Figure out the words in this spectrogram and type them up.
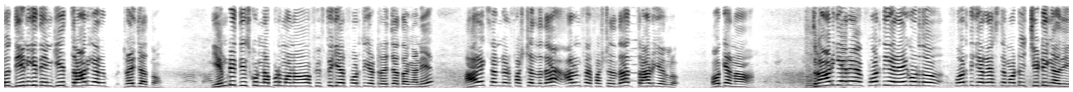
ఇప్పుడు దీనికి దీనికి థర్డ్ గేర్ ట్రై చేద్దాం. ఎంటీ తీసుకున్నప్పుడు మనం fifth gear fourth gear try చేద్దాం కానీ ఆర్ఎక్స్ హండ్రెడ్ ఫస్ట్ వెళ్తుందా? ఆర్ఎన్ ఫైవ్ ఫస్ట్ వెళ్తుందా? థర్డ్ గేర్లో ఓకేనా థర్డ్ గేరే ఫోర్త్ గేర్ వేయకూడదు. ఫోర్త్ గేర్ వేస్తే మటు చీటింగ్ అది.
